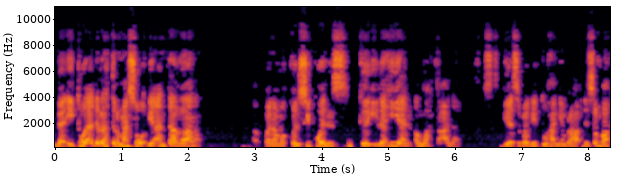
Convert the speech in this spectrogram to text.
Dan itu adalah termasuk di antara apa nama konsekuens keilahian Allah Taala. Dia sebagai Tuhan yang berhak disembah,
